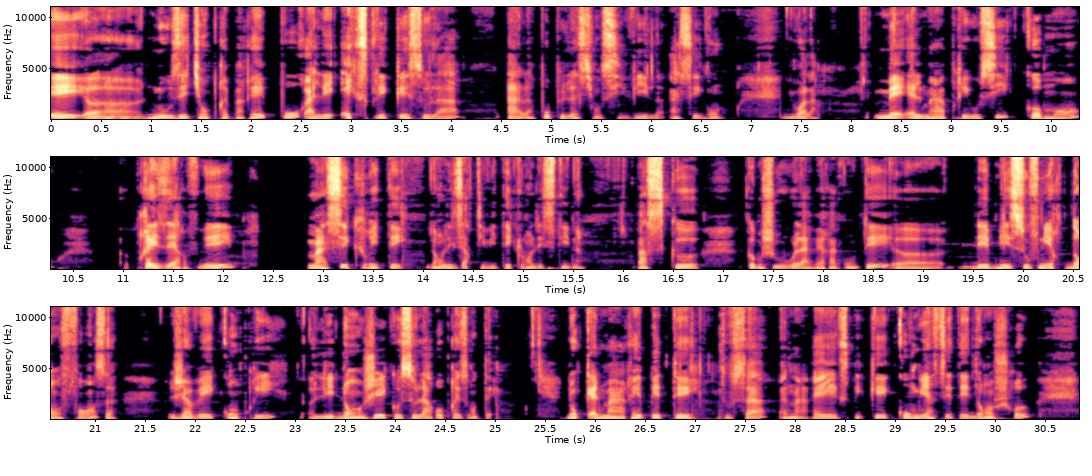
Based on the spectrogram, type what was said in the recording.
Et euh, nous étions préparés pour aller expliquer cela à la population civile à Ségon. Voilà. Mais elle m'a appris aussi comment préserver ma sécurité dans les activités clandestines. Parce que, comme je vous l'avais raconté, euh, mes souvenirs d'enfance, j'avais compris les dangers que cela représentait. Donc elle m'a répété tout ça, elle m'a réexpliqué combien c'était dangereux,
